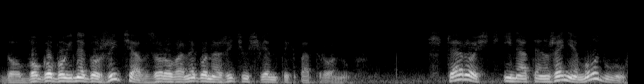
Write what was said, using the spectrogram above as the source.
do bogobojnego życia wzorowanego na życiu świętych patronów. Szczerość i natężenie modlów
